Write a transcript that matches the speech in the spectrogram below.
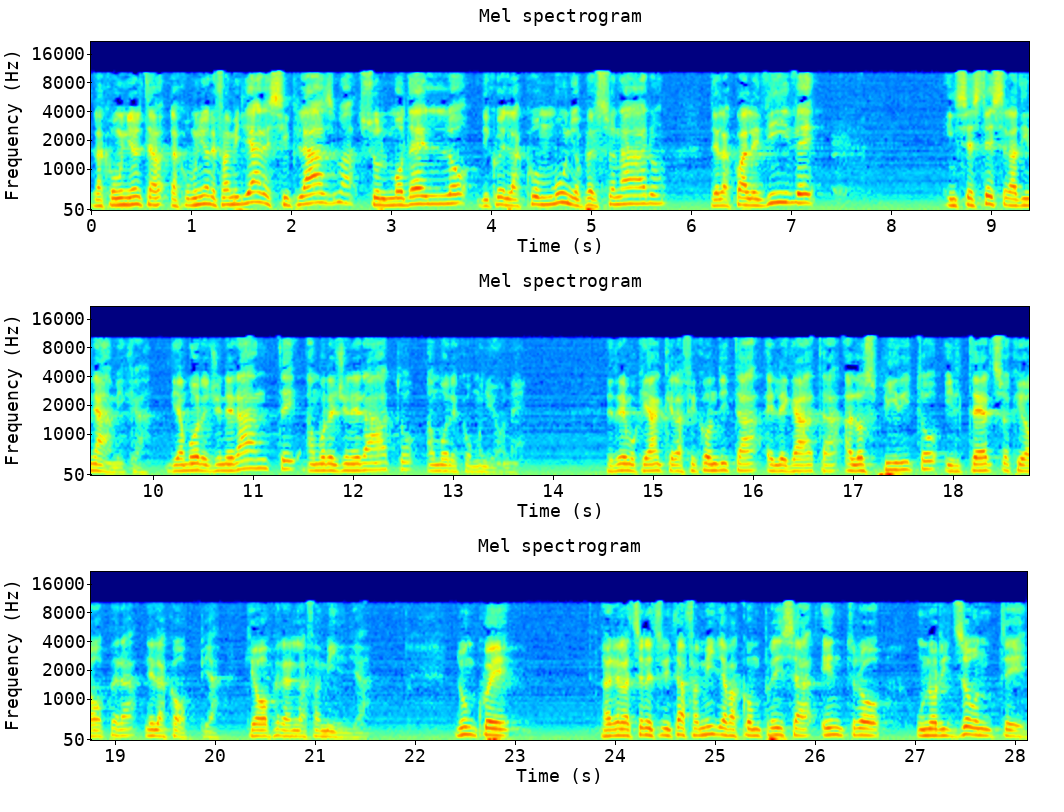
La comunione, la comunione familiare si plasma sul modello di quella comunio personale della quale vive in se stessa la dinamica di amore generante, amore generato, amore comunione. Vedremo che anche la fecondità è legata allo spirito, il terzo che opera nella coppia, che opera nella famiglia. Dunque la relazione Trinità-famiglia va compresa entro un orizzonte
